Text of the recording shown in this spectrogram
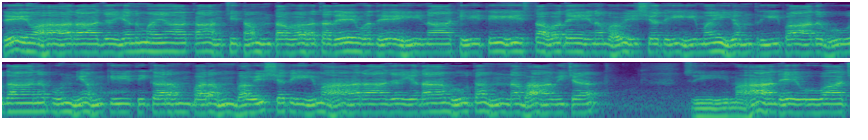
ते महाराज यन्मया काङ्क्षितं तव तदेव देहि नाकीर्तिस्तव तेन भविष्यति मह्यं त्रिपादभूदान पुण्यं कीर्तिकरं परं भविष्यति महाराज यदा भूतं न भावि च। श्रीमहादेव उवाच।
